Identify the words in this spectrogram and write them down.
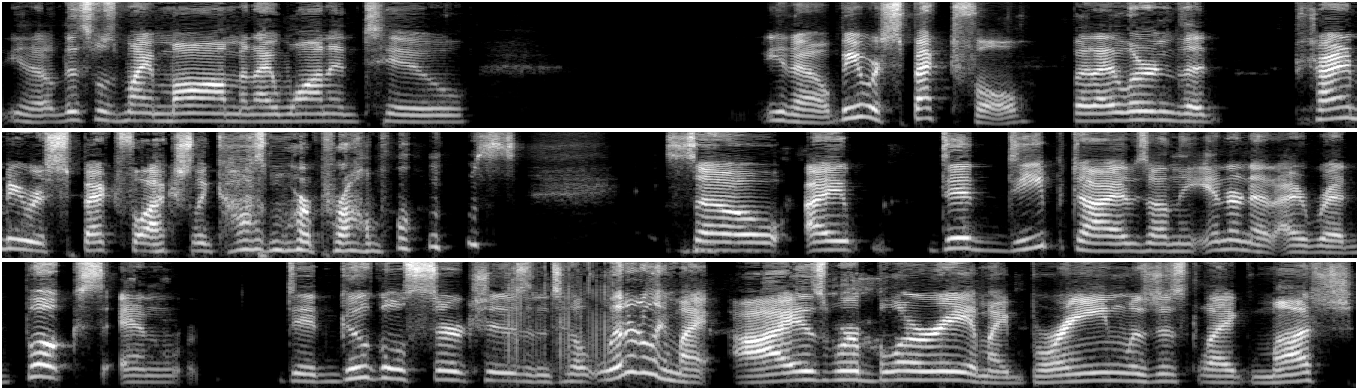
you know, this was my mom and I wanted to you know, be respectful, but I learned that trying to be respectful actually caused more problems. so mm-hmm. I did deep dives on the internet. I read books and did Google searches until literally my eyes were blurry and my brain was just like mush.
